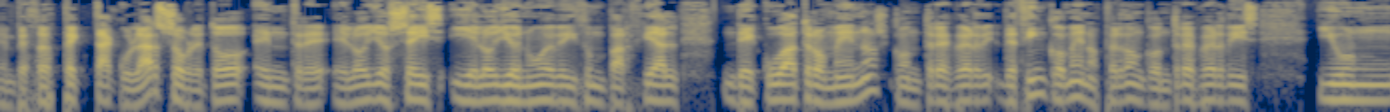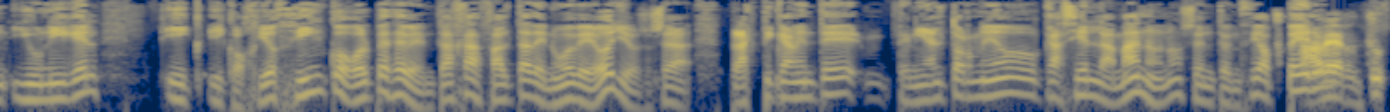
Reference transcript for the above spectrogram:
empezó espectacular, sobre todo entre el hoyo 6 y el hoyo 9 hizo un parcial de 4 menos, con tres de 5 menos, perdón, con tres verdis y un, y un eagle, y, cogió cinco golpes de ventaja a falta de nueve hoyos. O sea, prácticamente tenía el torneo casi en la mano, ¿no? Sentenciado. Pero... A ver, tú,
